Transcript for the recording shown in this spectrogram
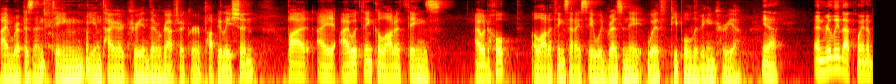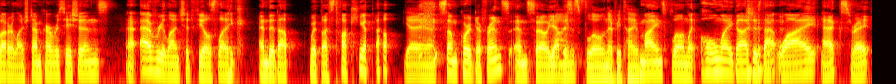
I'm representing the entire Korean demographic or population. But I, I would think a lot of things, I would hope a lot of things that I say would resonate with people living in Korea. Yeah. And really that point about our lunchtime conversations, uh, every lunch it feels like ended up with us talking about Yeah, yeah. some core difference. And so yeah, Mine this is blown every time. mind's blown like, oh my gosh, is that why X, right?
